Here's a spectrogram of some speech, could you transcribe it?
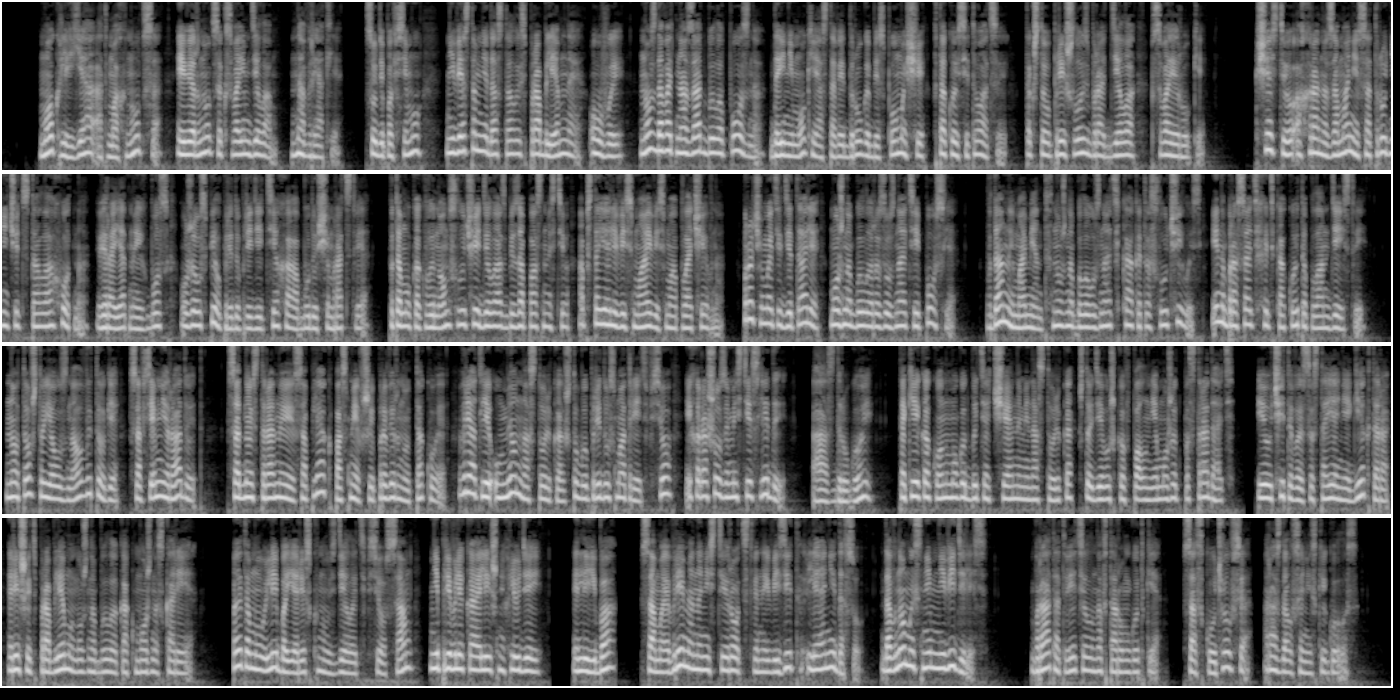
Мог ли я отмахнуться и вернуться к своим делам? Навряд ли. Судя по всему, невеста мне досталась проблемная, увы. Но сдавать назад было поздно, да и не мог я оставить друга без помощи в такой ситуации, так что пришлось брать дело в свои руки. К счастью, охрана Замани сотрудничать стала охотно. Вероятно, их босс уже успел предупредить тех о будущем родстве, потому как в ином случае дела с безопасностью обстояли весьма и весьма плачевно. Впрочем, эти детали можно было разузнать и после. В данный момент нужно было узнать, как это случилось, и набросать хоть какой-то план действий. Но то, что я узнал в итоге, совсем не радует. С одной стороны, сопляк, посмевший провернуть такое, вряд ли умен настолько, чтобы предусмотреть все и хорошо замести следы, а с другой, такие как он могут быть отчаянными настолько, что девушка вполне может пострадать. И учитывая состояние Гектора, решить проблему нужно было как можно скорее. Поэтому либо я рискну сделать все сам, не привлекая лишних людей, либо самое время нанести родственный визит Леонидасу. Давно мы с ним не виделись. Брат ответил на втором гудке. «Соскучился?» — раздался низкий голос.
